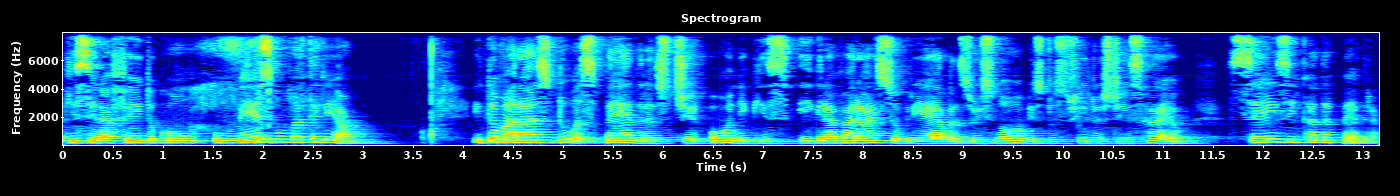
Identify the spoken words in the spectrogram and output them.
que será feito com o mesmo material. E tomarás duas pedras de ônix e gravarás sobre elas os nomes dos filhos de Israel seis em cada pedra,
